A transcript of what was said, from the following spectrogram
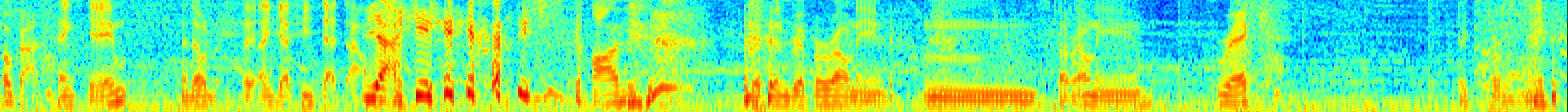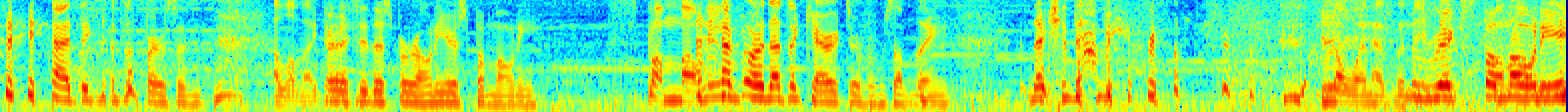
Oh god. Thanks, game. I don't. I, I guess he's dead now. Yeah, he, he's just gone. Rippin' Ripperoni. Mmm, Sparoni. Rick. Rick Sparoni. I think that's a person. I love that guy. Or it's either Speroni or Spumoni. Spumoni? or that's a character from something. That could not be real. no one has the name. Rick Spumoni.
